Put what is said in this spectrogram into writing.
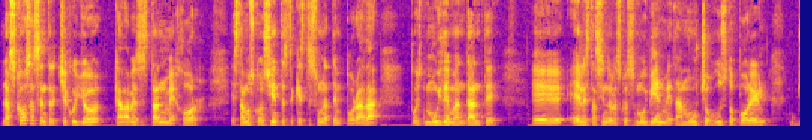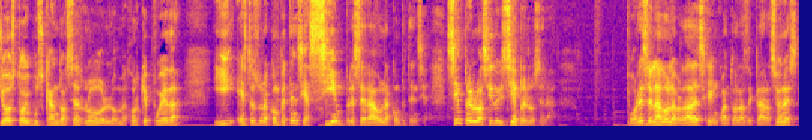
las cosas entre Checo y yo cada vez están mejor, estamos conscientes de que esta es una temporada pues muy demandante, eh, él está haciendo las cosas muy bien, me da mucho gusto por él, yo estoy buscando hacerlo lo mejor que pueda y esto es una competencia, siempre será una competencia, siempre lo ha sido y siempre lo será. Por ese lado, la verdad es que en cuanto a las declaraciones,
